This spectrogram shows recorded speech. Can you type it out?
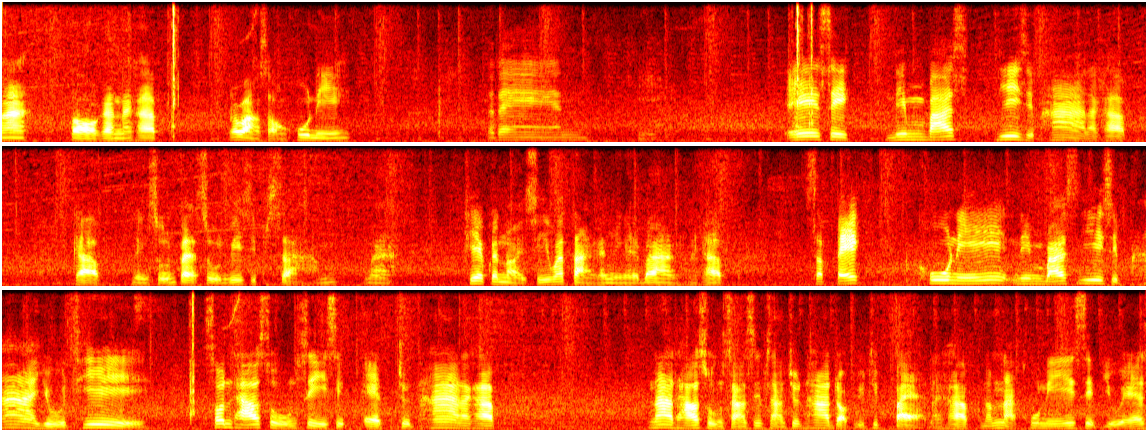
มาต่อกันนะครับ ระหว่าง 2 คู่นี้แสดง ASIC Nimbus 25 นะครับ กับ 1080 V13 มาเทียบกันหน่อยซิว่าต่างกันยังไงบ้างนะครับ สเปคคู่นี้ Nimbus 25 อยู่ที่ส้นเท้าสูง 41.5 นะครับ หน้าเท้าสูง 33.5 ดรอปอยู่ที่ 8 นะครับ น้ำหนักคู่นี้ 10 US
